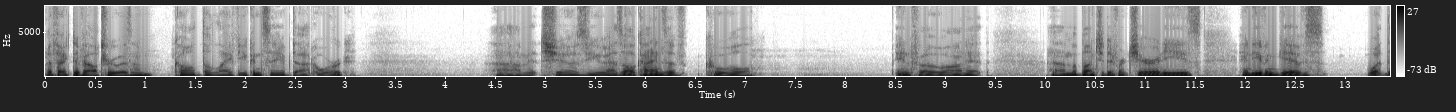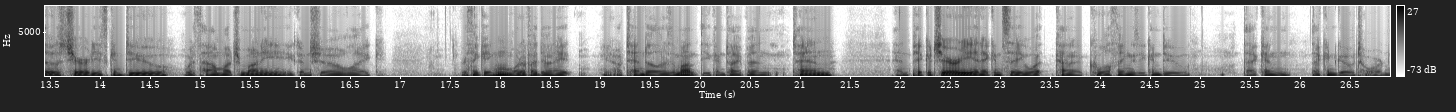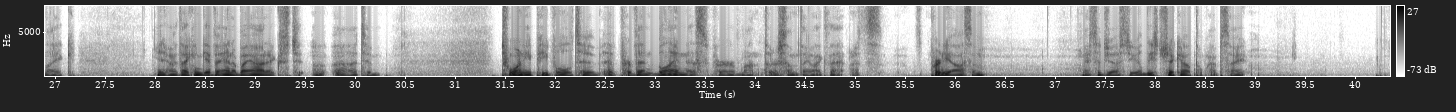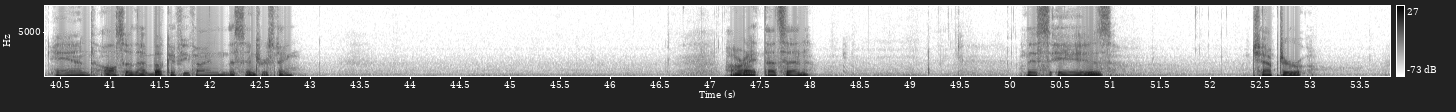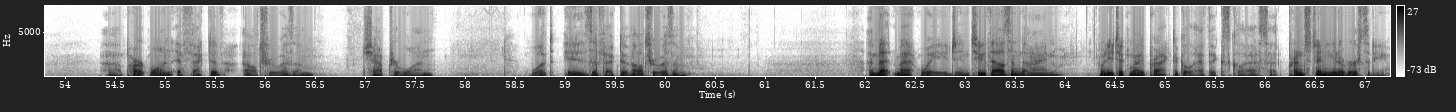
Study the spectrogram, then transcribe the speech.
effective altruism called thelifeyoucansave.org. Um, it shows you, has all kinds of cool info on it, um, a bunch of different charities and even gives what those charities can do with how much money. You can show like we're thinking, hmm, what if I donate, you know, ten dollars a month? You can type in ten and pick a charity, and it can say what kind of cool things you can do that can that can go toward like, you know, that can give antibiotics to uh, to twenty people to uh, prevent blindness per month or something like that. It's it's pretty awesome. I suggest you at least check out the website and also that book if you find this interesting. All right, that said, this is chapter uh, part one effective altruism, chapter one. What is effective altruism? I met Matt Wage in 2009 when he took my practical ethics class at Princeton University.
